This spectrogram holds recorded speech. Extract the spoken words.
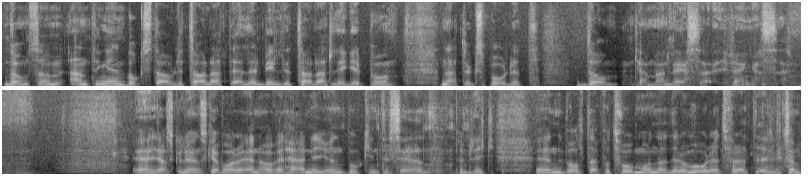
de som antingen bokstavligt talat eller bildligt talat ligger på nattduksbordet, de kan man läsa i fängelse. Eh, jag skulle önska var och en av er här, ni är ju en bokintresserad publik, en volta på två månader om året för att eh, liksom,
